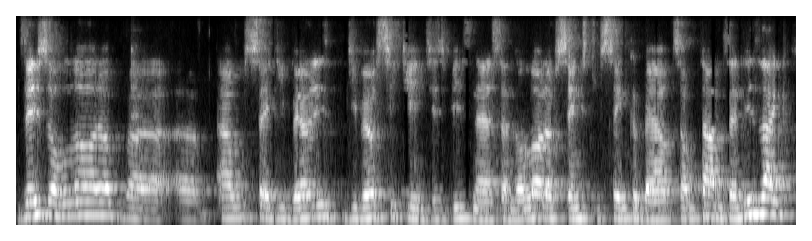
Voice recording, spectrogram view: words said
there's a lot of, uh, I would say, diver- diversity in this business and a lot of things to think about sometimes. And it's like,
